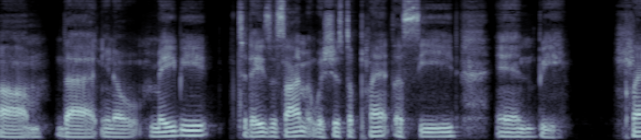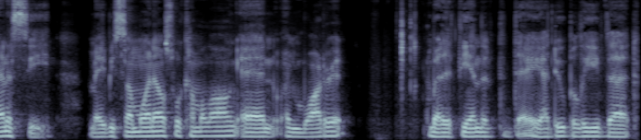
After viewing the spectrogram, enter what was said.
um, that, you know, maybe today's assignment was just to plant a seed and be Plant a seed Maybe someone else will come along and, and water it. But at the end of the day, I do believe that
